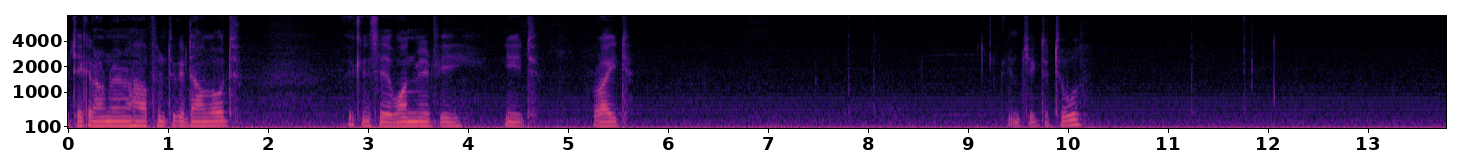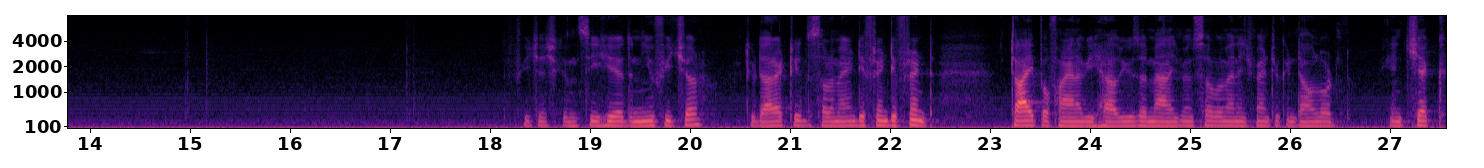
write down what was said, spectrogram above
will take around one and a half minute to get download. You can say the one minute we need right? And check the tool. Features you can see here the new feature. To directory the server many different different type of Hyena we have user management server management. You can download you can check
